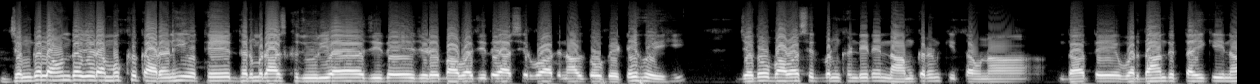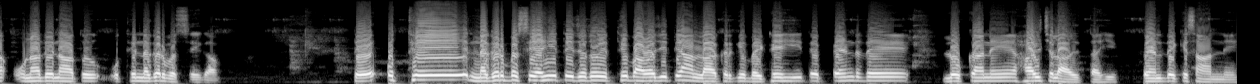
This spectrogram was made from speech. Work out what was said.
ਜੰਗਲ ਆਉਣ ਦਾ ਜਿਹੜਾ ਮੁੱਖ ਕਾਰਨ ਹੀ ਉੱਥੇ ਧਰਮਰਾਜ ਖਜੂਰੀਆ ਜੀ ਦੇ ਜਿਹੜੇ ਬਾਬਾ ਜੀ ਦੇ ਆਸ਼ੀਰਵਾਦ ਨਾਲ ਦੋ ਬੇਟੇ ਹੋਏ ਸੀ। ਜਦੋਂ ਬਾਬਾ ਸਿੱਧ ਬਨਖੰਡੀ ਨੇ ਨਾਮਕਰਨ ਕੀਤਾ ਉਹਨਾਂ ਦਾ ਤੇ ਵਰਦਾਨ ਦਿੱਤਾ ਸੀ ਕਿ ਨਾ ਉਹਨਾਂ ਦੇ ਨਾਂ ਤੋਂ ਉੱਥੇ ਨਗਰ ਵਸੇਗਾ। ਤੇ ਉੱਥੇ ਨਗਰ ਬਸਿਆ ਸੀ ਤੇ ਜਦੋਂ ਇੱਥੇ ਬਾਬਾ ਜੀ ਧਿਆਨ ਲਾ ਕਰਕੇ ਬੈਠੇ ਸੀ ਤੇ ਪਿੰਡ ਦੇ ਲੋਕਾਂ ਨੇ ਹਲ ਚਲਾ ਦਿੱਤਾ ਸੀ। ਪਿੰਡ ਦੇ ਕਿਸਾਨ ਨੇ।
